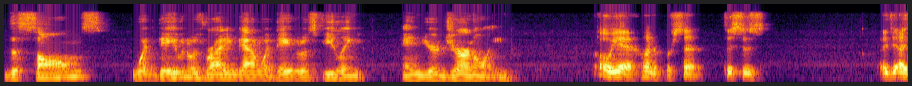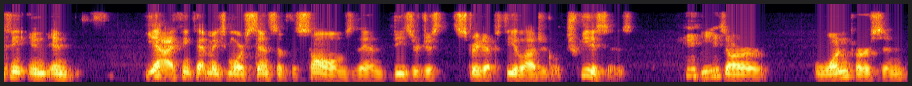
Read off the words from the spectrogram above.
the Psalms, what David was writing down, what David was feeling, and your journaling? Oh yeah, hundred percent. This is, I, I think, and, and yeah, I think that makes more sense of the Psalms than these are just straight up theological treatises. these are one person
